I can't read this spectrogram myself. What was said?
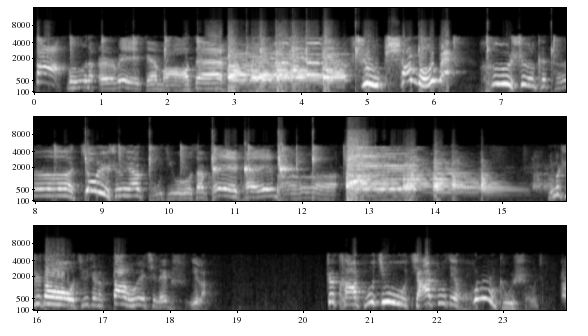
大门的二位该忙在，手撇门板，后手可疼叫一声呀，姑舅是快开门。你们知道今天是大门外去来个谁了？这他姑舅家住在葫芦沟上着，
